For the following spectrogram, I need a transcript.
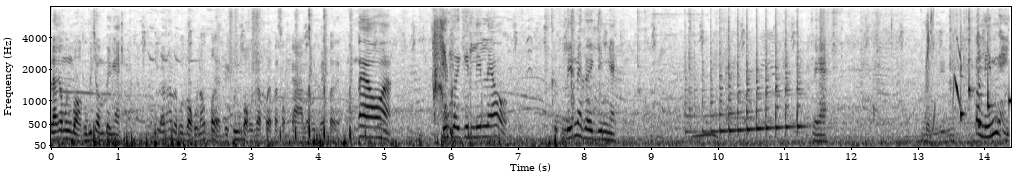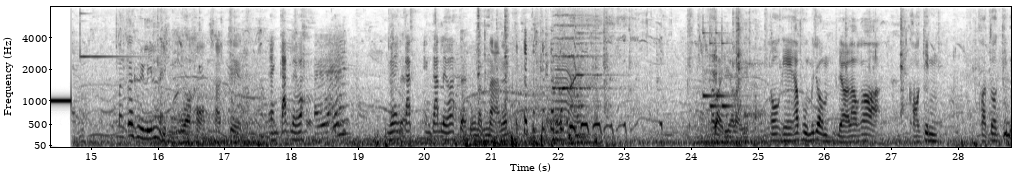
แล้วก็มึงบอกคุณผู้ชมเป็นไง แล้วทำไมคุณบอกคุณต้องเปิดไปคุณบอกคุณจะเปิดประสบการณ์แล้วคุณไม่เปิดไม่เอาอะกูเคยกินลิ้นแล้วคือลิ้นน่ะเคยกินไง ก็ลิ้นไงมันก็คือลิ้นกน่ะลิ่นวัวหอมชัดเจนแองกัดเลยวะเนื้อแองกัดแองกัดเลยวะแต่ตรงหนาๆเนี่ยอร่อยดีอร่อยดีโอเคครับคุณผู้ชม เดี๋ยวเราก็ขอกิน ขอตัวกิน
